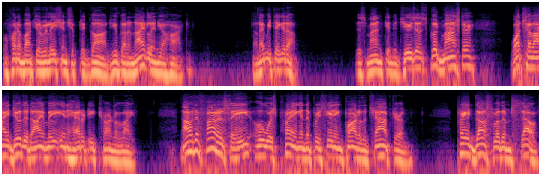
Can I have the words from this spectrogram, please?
But what about your relationship to God? You've got an idol in your heart. Now let me take it up. This man came to Jesus, Good master, what shall I do that I may inherit eternal life? Now the Pharisee, who was praying in the preceding part of the chapter, prayed thus with himself,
